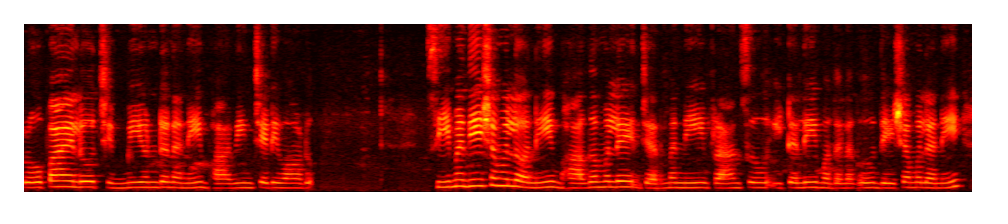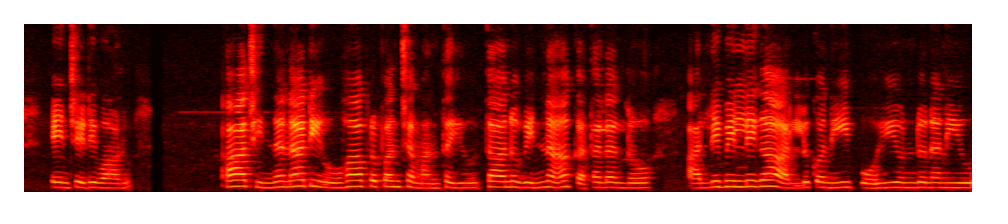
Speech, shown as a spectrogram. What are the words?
రూపాయలు చిమ్మియుండునని భావించెడివాడు. సీమదేశములోని భాగములే జర్మనీ ఫ్రాన్సు ఇటలీ మొదలగు దేశములని ఎంచెడివాడు. ఆ చిన్ననాటి ఊహా ప్రపంచమంతయు తాను విన్న కథలలో అల్లిబిల్లిగా అల్లుకొని పోయియుండుననియు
